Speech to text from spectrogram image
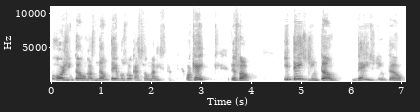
Hoje, então, nós não temos locação na lista. Ok? Pessoal, E desde então, desde então,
